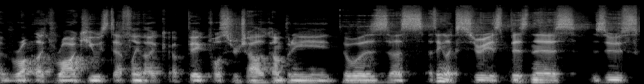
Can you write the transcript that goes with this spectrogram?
like RockYou was definitely like a big poster child company. There was, uh, I think, like Serious Business, Zoosk,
